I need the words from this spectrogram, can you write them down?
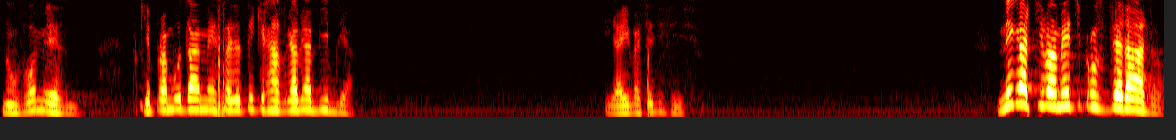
Não vou mesmo. Porque para mudar a mensagem eu tenho que rasgar minha Bíblia. E aí vai ser difícil. Negativamente considerado.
